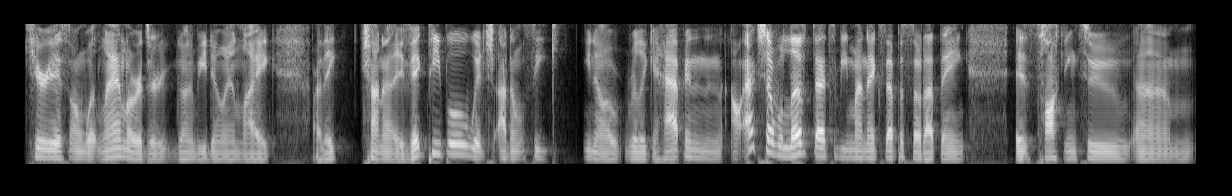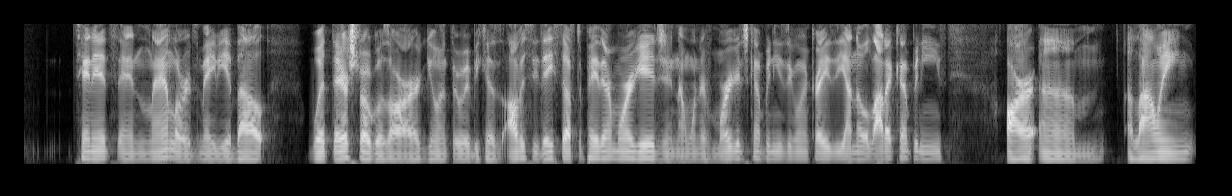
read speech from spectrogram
curious on what landlords are going to be doing. Like, are they trying to evict people, which I don't see, you know, really can happen. And I'll, actually, I would love that to be my next episode. I think is talking to um, tenants and landlords maybe about what their struggles are going through it because obviously they still have to pay their mortgage and I wonder if mortgage companies are going crazy. I know a lot of companies are um, allowing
